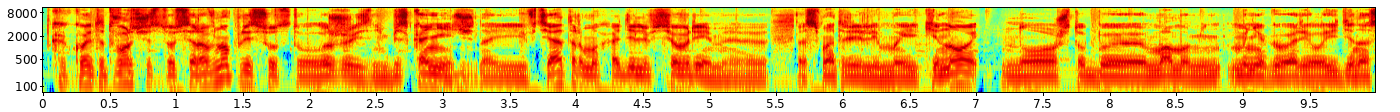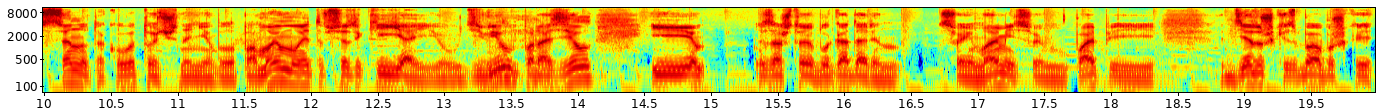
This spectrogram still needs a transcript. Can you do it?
какое-то творчество все равно присутствовало в жизни бесконечно. И в театр мы ходили все время. Смотрели мы и кино, но чтобы мама мне говорила «иди на сцену», такого точно не было. По-моему, это все-таки я ее удивил, поразил. И за что я благодарен своей маме, своему папе и дедушке с бабушкой,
